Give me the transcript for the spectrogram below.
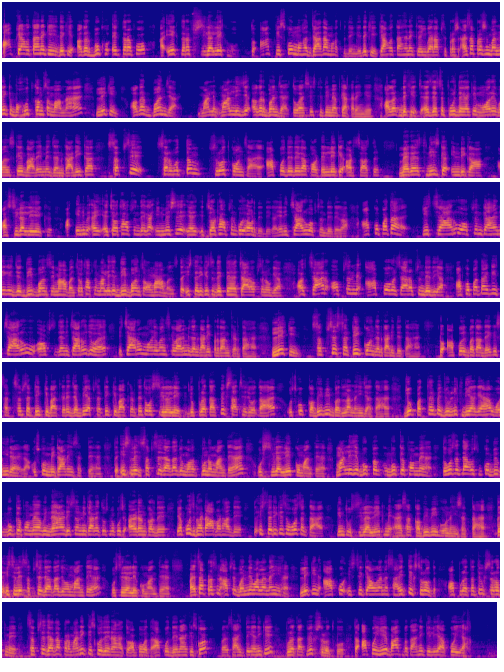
आप क्या होता है ना कि देखिए, अगर बुक एक तरफ़ हो और एक तरफ़ शिलालेख हो तो आप किसको बहुत ज़्यादा महत्व देंगे? देखिए, क्या होता है ना, कई बार आपसे प्रश्न, ऐसा प्रश्न बनने की बहुत कम संभावना है, लेकिन अगर बन जाए, मान मान लीजिए अगर बन जाए तो ऐसी स्थिति में आप क्या करेंगे? अगर देखिए जैसे पूछ देगा कि मौर्य वंश के बारे में जानकारी का सबसे सर्वोत्तम स्रोत कौन सा है? आपको दे देगा कौटिल्य के अर्थशास्त्र, मेगास्थनीज का इंडिका शिलालेख इनमें चौथा ऑप्शन देगा, इनमें से चौथा ऑप्शन कोई और दे देगा, यानी चारू ऑप्शन दे देगा। आपको पता है कि चारों ऑप्शन क्या है कि दीप वंश महावंश चौथा ऑप्शन मान लीजिए दीप वंश और महावंश तो इस तरीके से देखते हैं चार ऑप्शन हो गया। और चार ऑप्शन में आपको अगर चार ऑप्शन दे दिया, आपको पता है कि चारों ऑप्शन यानी चारों जो है, ये चारों मौर्य वंश के बारे में जानकारी प्रदान करता है। लेकिन सबसे सटीक कौन जानकारी देता है? तो आपको एक बता दें कि सबसे सटीक की बात करें, जब भी आप सटीक की बात करते हैं तो वो शिलालेख, जो पुरातात्विक साक्ष्य जो होता है, उसको कभी भी बदला नहीं जाता है। जो पत्थर पे जो लिख दिया गया है वही रहेगा, उसको मिटा नहीं सकते हैं। तो इसलिए सबसे ज़्यादा जो महत्वपूर्ण हम मानते हैं उस शिलालेख को मानते हैं। मान लीजिए बुक बुक के फॉर्म में है तो हो सकता है उसको बुक के फॉर्म में अभी नया एडिशन निकाले तो उसमें कुछ एड कर दे, या कुछ घटा बढ़ा दे तो इस तरीके से हो सकता है, किंतु शिलालेख में ऐसा कभी भी हो नहीं सकता है। तो इसलिए सबसे ज़्यादा जो हम मानते हैं उस शिलालेख को मानते हैं। ऐसा प्रश्न आपसे बनने वाला नहीं है, लेकिन आपको इससे क्या होगा ना, साहित्यिक स्रोत और पुरातात्विक स्रोत में सबसे ज़्यादा प्रमाणिक किसको देना है तो आपको आपको देना है किसको? साहित्य, यानी कि पुरातात्विक स्रोत को। तो आपको ये बात बताने के लिए आपको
